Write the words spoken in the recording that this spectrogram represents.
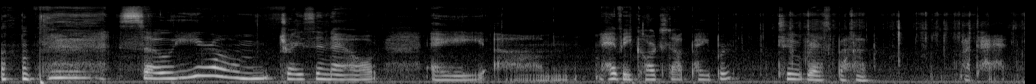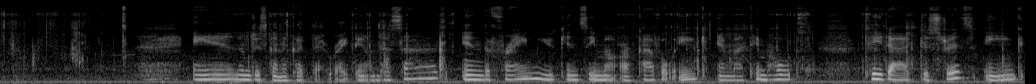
so here I'm tracing out a um, heavy cardstock paper to rest behind my tag. And I'm just going to cut that right down to size. In the frame, you can see my archival ink and my Tim Holtz Tea-dyed Distress ink.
